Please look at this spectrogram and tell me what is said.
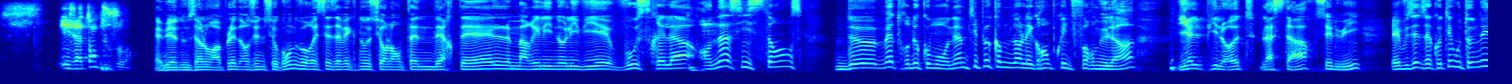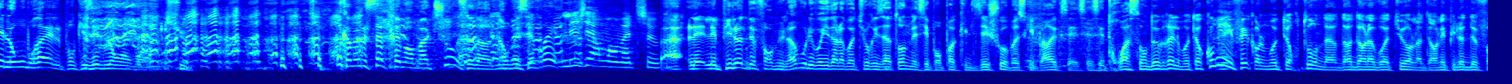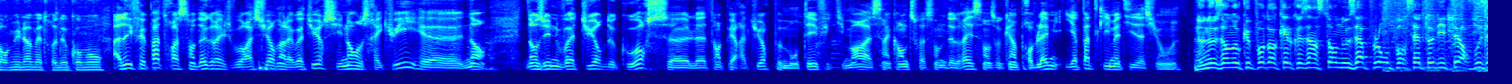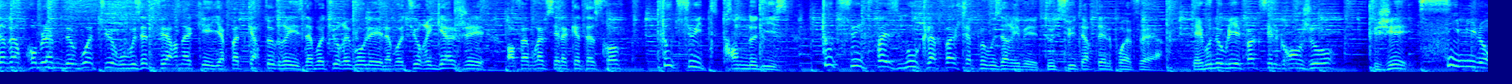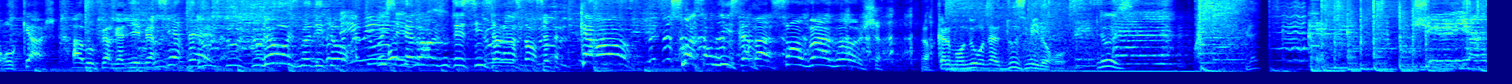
Et j'attends toujours. Eh bien, nous allons appeler dans une seconde. Vous restez avec nous sur l'antenne d'RTL. Marilyn Olivier, vous serez là en assistance de Maître de Comont. On est un petit peu comme dans les Grands Prix de Formule 1. Il y a le pilote, la star, c'est lui. Et vous êtes à côté, vous tenez l'ombrelle pour qu'ils aient de l'ombre. quand même sacrément macho, ça. doit- Non, mais c'est vrai. Légèrement macho. Ah, Les, les pilotes de Formule 1, vous les voyez dans la voiture, ils attendent, mais c'est pour pas qu'ils aient chaud, parce qu'il paraît que c'est- c'est c'est 300 degrés le moteur. Combien il fait quand le moteur tourne dans, dans- dans la voiture, là, dans les pilotes de Formule 1, Maître de Comont? Ah non, il fait pas 300 degrés, je vous rassure, dans la voiture, sinon on serait cuit. Euh, non, dans une voiture de course, euh, la température peut monter effectivement à 50-60 degrés sans aucun problème. Il n'y a pas de climatisation. hein. Nous nous en occupons dans quelques instants. Nous appelons pour cet auditeur. Vous avez un problème de voiture, vous vous êtes fait arnaquer, il n'y a pas de carte grise, la voiture est volée, la voiture est gagée. Enfin bref, c'est la catastrophe. Tout de suite, 3210. Tout de suite, Facebook, la page, ça peut vous arriver. Tout de suite, RTL.fr. Et vous n'oubliez pas que c'est le grand jour. J'ai 6000 euros cash à vous faire gagner. Merci RTL. 12, me dit-on. On vient d'en rajouter 6 à l'instant. C'est 40, 70 là-bas, 120 à gauche. Alors calmons-nous, on a 12 000 euros. 12.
